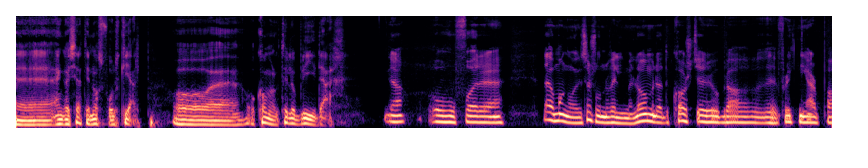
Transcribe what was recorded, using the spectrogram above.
engasjert i Norsk Folkehjelp, og, eh, og, kommer nok til å bli der. Ja, og hvorfor eh, Det er jo mange organisasjoner å velge mellom. Røde Kors gjør jo bra, Flyktninghjelpa.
